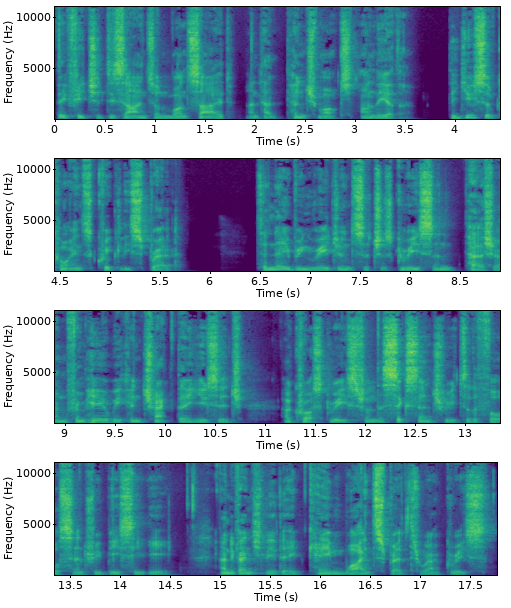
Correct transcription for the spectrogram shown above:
They featured designs on one side and had punch marks on the other. The use of coins quickly spread to neighboring regions such as Greece and Persia, and from here we can track their usage across Greece from the 6th century to the 4th century BCE, and eventually they became widespread throughout Greece.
